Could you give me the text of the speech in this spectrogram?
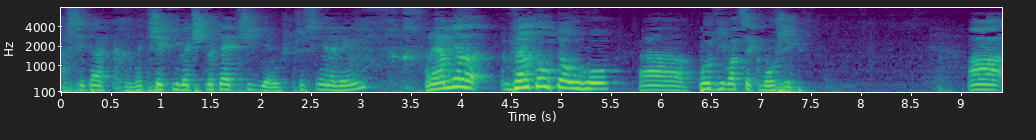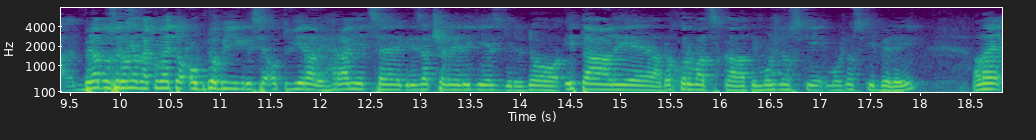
asi tak ve třetí, ve čtvrté třídě, už přesně nevím. Ale já měl velkou touhu podívat se k moři. A bylo to zrovna takové to období, kdy se otvíraly hranice, kdy začali lidi jezdit do Itálie a do Chorvatska, ty možnosti, možnosti byly. Ale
